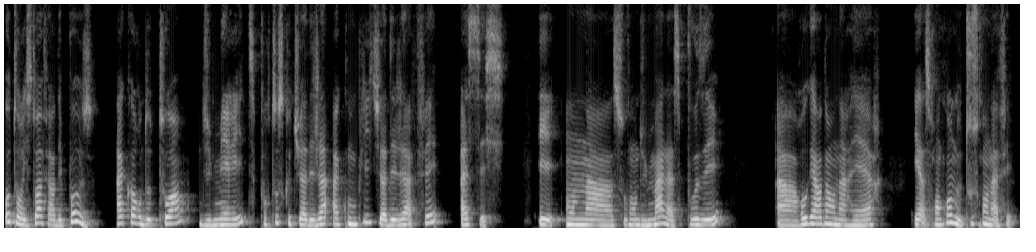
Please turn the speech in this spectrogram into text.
Autorise-toi à faire des pauses. Accorde-toi du mérite pour tout ce que tu as déjà accompli, tu as déjà fait assez. Et on a souvent du mal à se poser, à regarder en arrière et à se rendre compte de tout ce qu'on a fait.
